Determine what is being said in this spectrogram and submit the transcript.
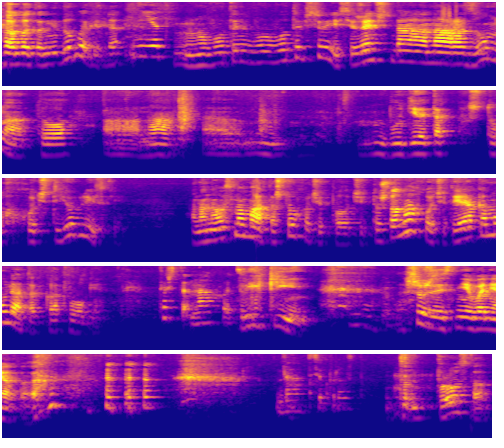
Вы об этом не думали, да? Нет. Ну вот и, вот и все. Если женщина, она разумна, то она м, будет делать так, что хочет ее близкий. Она на 8 марта что хочет получить? То, что она хочет, или аккумулятор от Волги? То, что она хочет. Прикинь. Что же здесь непонятно? Да, все просто. Просто.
